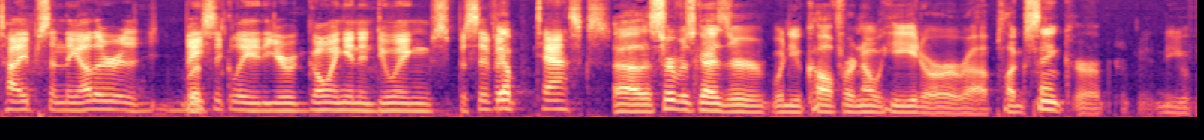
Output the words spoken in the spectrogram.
types and the other, basically, you're going in and doing specific Yep. tasks. Uh, the service guys are when you call for no heat or uh, plug sink or you,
